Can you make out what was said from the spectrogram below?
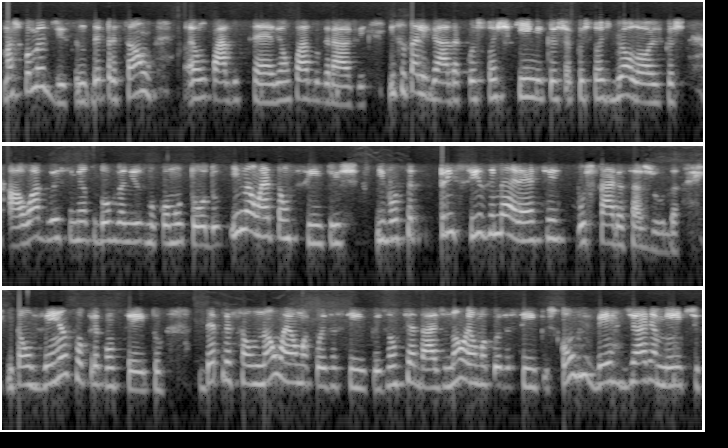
Mas, como eu disse, depressão é um quadro sério, é um quadro grave. Isso está ligado a questões químicas, a questões biológicas, ao adoecimento do organismo como um todo. E não é tão simples. E você precisa e merece buscar essa ajuda. Então, vença o preconceito. Depressão não é uma coisa simples, ansiedade não é uma coisa simples. Conviver diariamente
